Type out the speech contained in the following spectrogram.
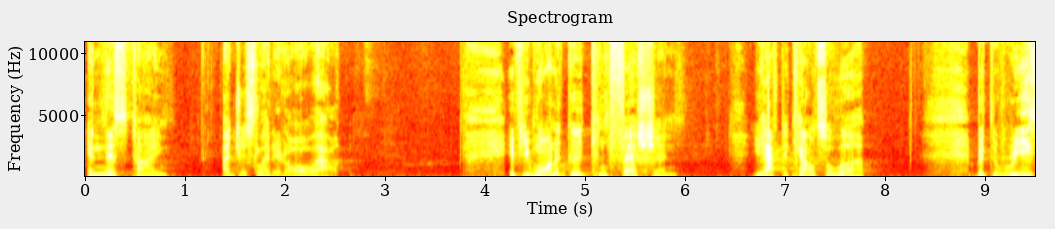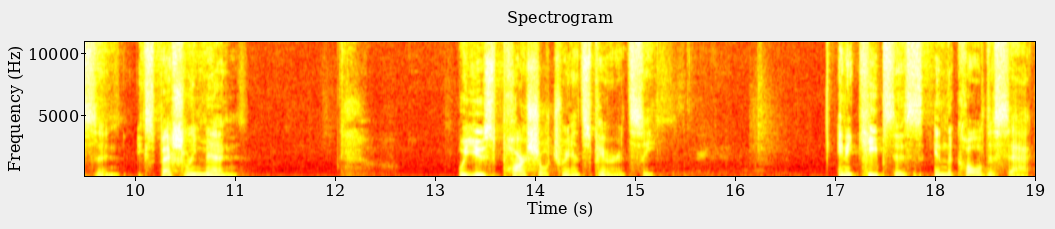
And this time, I just let it all out. If you want a good confession, you have to counsel up. But the reason, especially men, we use partial transparency and it keeps us in the cul de sac.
